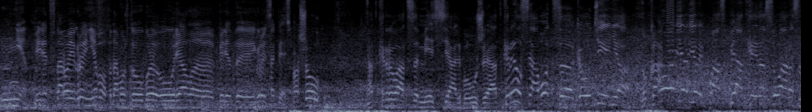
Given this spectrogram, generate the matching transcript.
Нет, перед второй игрой не было, потому что у, у Реала перед э, игрой... Опять пошел открываться. Месси Альба уже открылся. А вот э, Каутиньо. Ну как? Ой-ой-ой, пас пяткой на Суареса.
